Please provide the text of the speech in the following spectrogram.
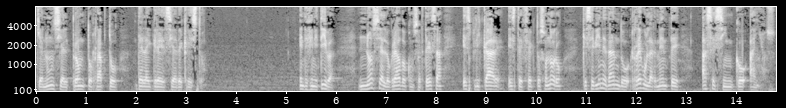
que anuncia el pronto rapto de la Iglesia de Cristo. En definitiva, no se ha logrado con certeza explicar este efecto sonoro que se viene dando regularmente hace cinco años.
